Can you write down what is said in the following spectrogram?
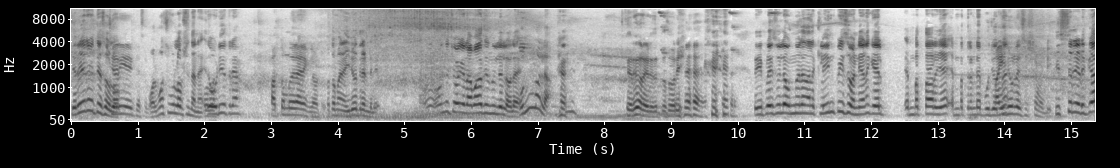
ചെറിയൊരു വ്യത്യാസം ചെറിയ വ്യത്യാസം ഓൾമോസ്റ്റ് ഫുൾ ഓപ്ഷൻ തന്നെ. ഇത് ഓടി എത്രയാ? പത്തൊമ്പതിനായിരം കിലോമീറ്റർ പത്തൊമ്പത് ഇരുപത്തിരണ്ടിൽ. ഒന്നും ചോദിക്കട്ടെ അപാകത്തൊന്നും ഒന്നുമില്ലല്ലോ അല്ലേ? ഒന്നുമില്ല. ചെറിയ പറയരുത് സോറി റീപ്ലേസ് ഇല്ല ഒന്നുമില്ല നല്ല ക്ലീൻ പീസ് വണ്ടിയാണ്. കെ എൽ എൺപത്തി ആറ് എ എൺപത്തിരണ്ട് പൂജ്യം രജിസ്ട്രേഷൻ വേണ്ടി. ഹിസ്റ്ററി എടുക്കുക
